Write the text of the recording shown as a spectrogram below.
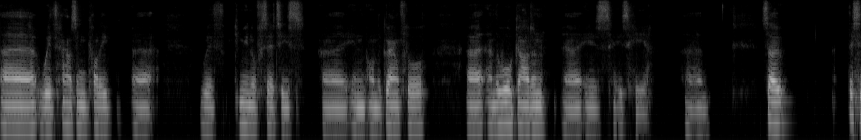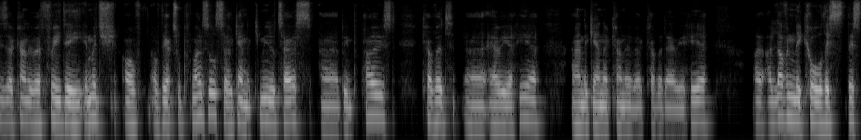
uh, with housing colleague with communal facilities uh, in on the ground floor, uh, and the walled garden uh, is is here. Um, so this is a kind of a 3D image of, of the actual proposal. So again, a communal terrace uh, being proposed, covered uh, area here, and again, a kind of a covered area here. I, I lovingly call this, this,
